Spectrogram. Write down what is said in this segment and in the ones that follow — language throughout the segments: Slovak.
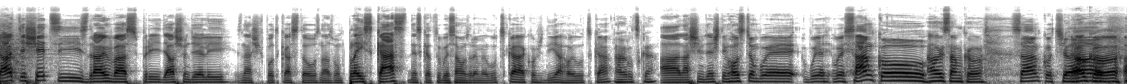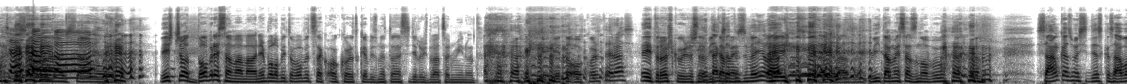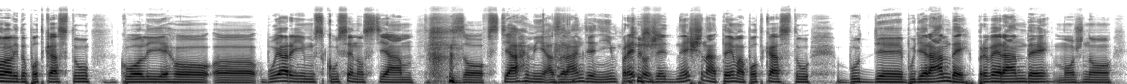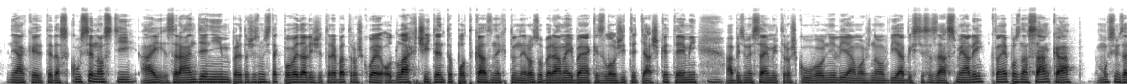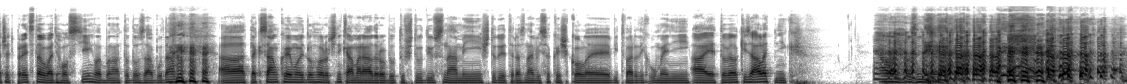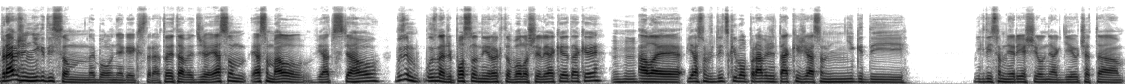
Čaute všetci, zdravím vás pri ďalšom dieli z našich podcastov s názvom Placecast. Dneska tu bude samozrejme ľudská, ako vždy. Ahoj ľudská. Ahoj ľudská. A našim dnešným hostom bude, bude, bude Samko. Ahoj Samko. Samko, čau. Čauko. Čau, Samko. Vieš čo, dobre sa mám, ale nebolo by to vôbec tak awkward, keby sme to nesedeli už 20 minút. Je to awkward teraz? Hej, trošku, že sa No, tak sa vítame. tu zmenila Hej. Vítame sa znovu. Sámka sme si dneska zavolali do podcastu kvôli jeho uh, bujarým skúsenostiam so vzťahmi a zrandením, pretože dnešná téma podcastu bude, bude rande. Prvé rande, možno nejaké teda skúsenosti aj s randením, pretože sme si tak povedali, že treba trošku aj odľahčiť tento podcast, nech tu nerozoberáme iba nejaké zložité, ťažké témy, aby sme sa aj my trošku uvoľnili a možno vy, aby ste sa zasmiali. Kto nepozná Sámka, musím začať predstavovať hosti, lebo na to dosť zabudám. A, tak Sámko je môj dlhoročný kamarát, robil tu štúdiu s nami, študuje teraz na Vysokej škole výtvarných umení a je to veľký záletník. Ale to znie. Práve, že nikdy som nebol nejak extra. To je tá vec, že ja som, ja som mal viac vzťahov. Musím uznať, že posledný rok to bolo všelijaké také, Mhm. ale ja som vždycky bol práve že taký, že ja som nikdy, nikdy som neriešil nejak dievčatá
